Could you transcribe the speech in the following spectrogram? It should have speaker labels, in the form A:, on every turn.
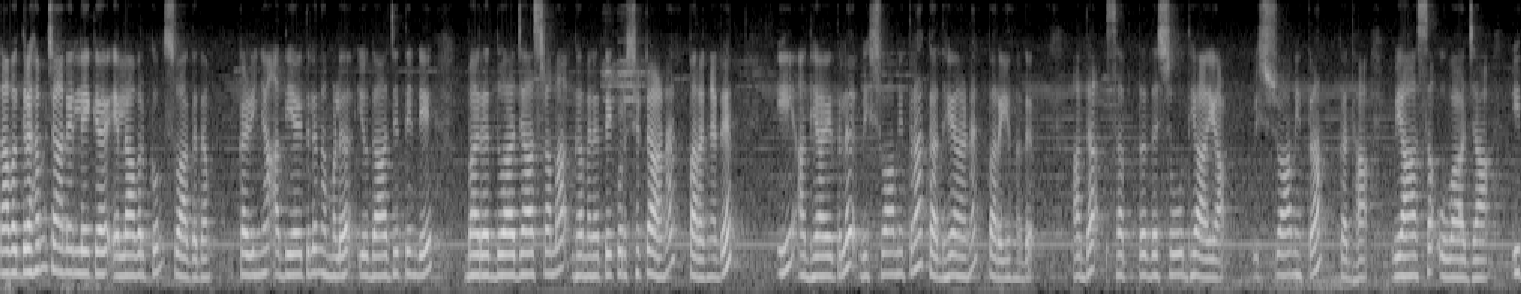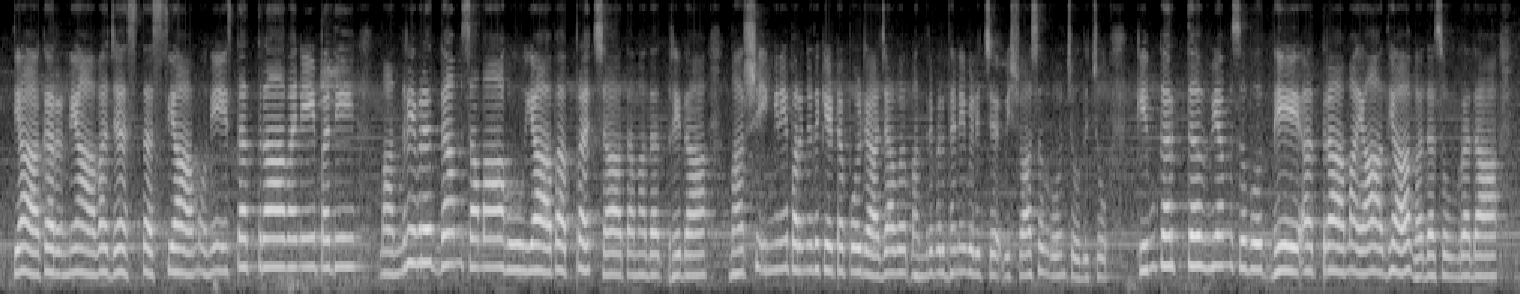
A: നവഗ്രഹം ചാനലിലേക്ക് എല്ലാവർക്കും സ്വാഗതം. കഴിഞ്ഞ അധ്യായത്തിൽ നമ്മൾ യുദാജിത്തിന്റെ ഭരദ്വാജാശ്രമ ഗമനത്തെക്കുറിച്ചിട്ടാണ് പറഞ്ഞത്. ഈ അധ്യായത്തിൽ വിശ്വാമിത്ര കഥയാണ് പറയുന്നത്. അത സപ്തദശോധ്യായ വിശ്വാമിത്ര കഥ വ്യാസ ഉവാച ഇത്യാകർണ്യാവജസ്തസ്യാ മുനിസ്തത്രാവനേപതി മന്ത്രിവൃദ്ധം സമാഹൂയാപപ്രച്ഛാതമദധൃത. മഹർഷി ഇങ്ങനെ പറഞ്ഞത് കേട്ടപ്പോൾ രാജാവ് മന്ത്രിവൃദ്ധനെ വിളിച്ച് വിശ്വാസപൂർവം ചോദിച്ചു കിം കർത്തവ്യം സുബുദ്ധേ അത്ര മയാധ്യാവത സുവ്രത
